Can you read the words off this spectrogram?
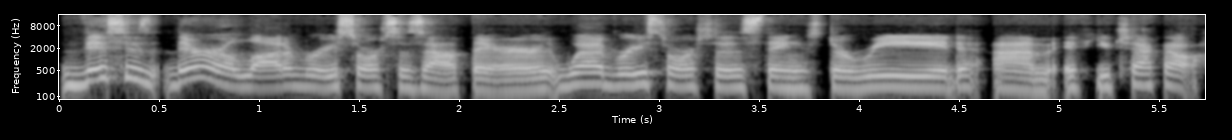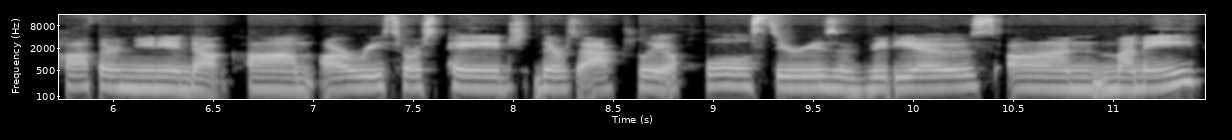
this is there are a lot of resources out there web resources things to read um, if you check out hawthorneunion.com our resource page there's actually a whole series of videos on money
